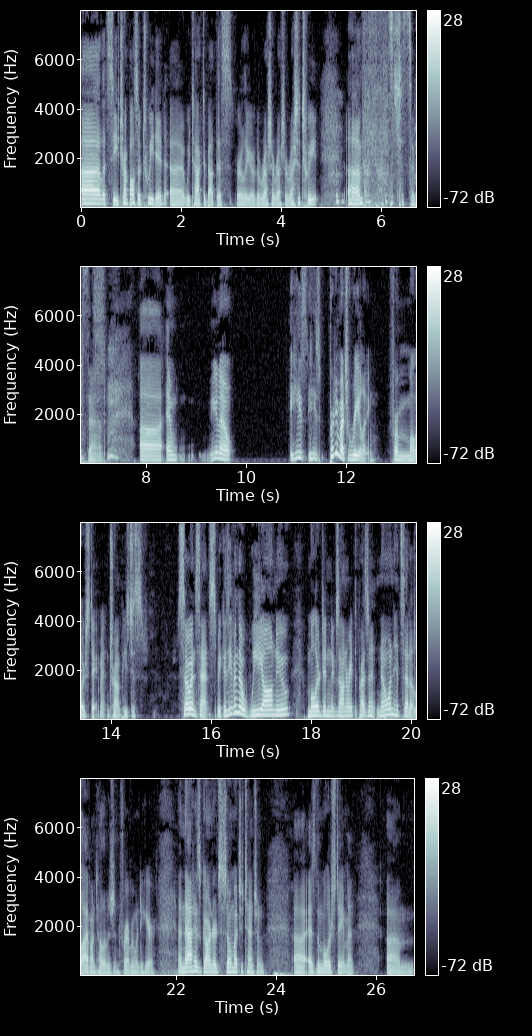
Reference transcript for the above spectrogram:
Uh, let's see. Trump also tweeted. Uh, we talked about this earlier. The Russia, Russia, Russia tweet. Um, it's just so sad. Uh, and you know, he's he's pretty much reeling from Mueller's statement. Trump. He's just so incensed because even though we all knew Mueller didn't exonerate the president, no one had said it live on television for everyone to hear, and that has garnered so much attention uh, as the Mueller statement um,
